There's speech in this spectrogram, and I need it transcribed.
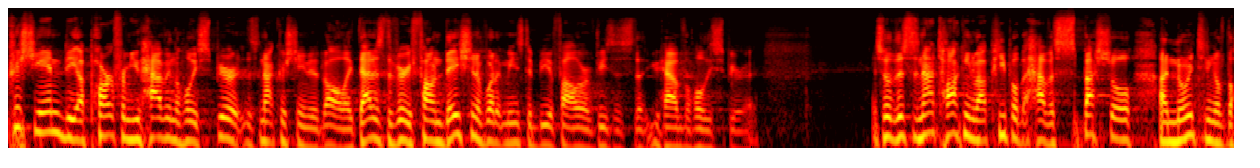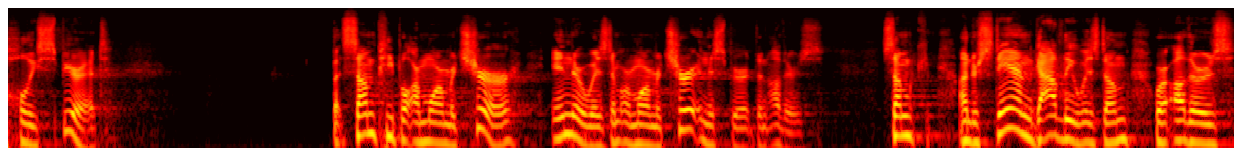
Christianity, apart from you having the Holy Spirit, is not Christianity at all. Like, that is the very foundation of what it means to be a follower of Jesus, that you have the Holy Spirit. And so, this is not talking about people that have a special anointing of the Holy Spirit, but some people are more mature in their wisdom or more mature in the Spirit than others. Some understand godly wisdom where others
